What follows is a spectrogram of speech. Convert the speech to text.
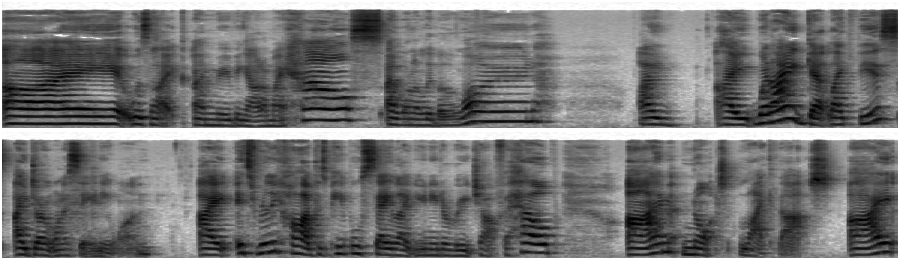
I was like, I'm moving out of my house. I want to live alone. I I when I get like this, I don't want to see anyone. I it's really hard because people say like you need to reach out for help. I'm not like that. I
